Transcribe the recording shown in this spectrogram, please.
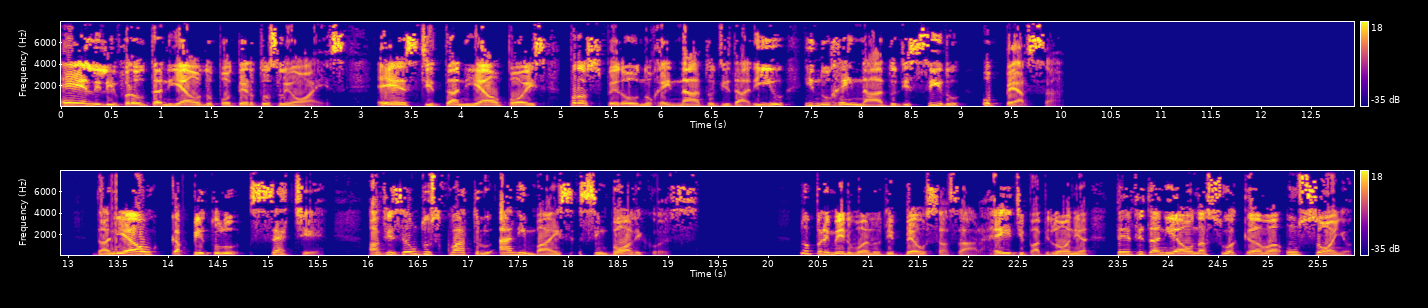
Ele livrou Daniel do poder dos leões. Este Daniel, pois, prosperou no reinado de Dario e no reinado de Ciro, o persa. Daniel capítulo 7 A visão dos quatro animais simbólicos. No primeiro ano de Belsazar, rei de Babilônia, teve Daniel na sua cama um sonho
